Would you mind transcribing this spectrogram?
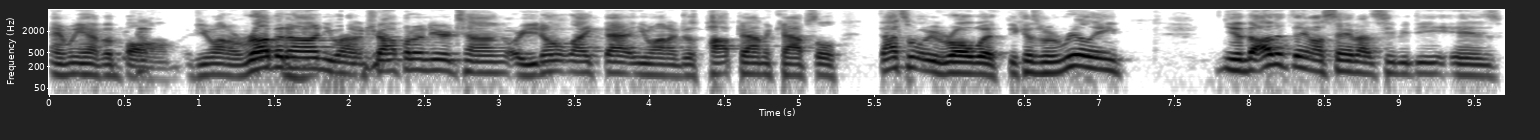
and we have a balm. If you want to rub it on, you want to drop it under your tongue, or you don't like that, and you want to just pop down a capsule. That's what we roll with because we're really, you know, the other thing I'll say about CBD is,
